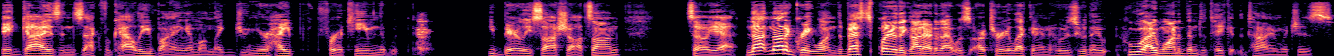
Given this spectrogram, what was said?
big guys and Zach Fucale buying him on like junior hype for a team that would, he barely saw shots on. So yeah, not not a great one. The best player they got out of that was Artturi Lehkonen, who is who they who I wanted them to take at the time, which is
